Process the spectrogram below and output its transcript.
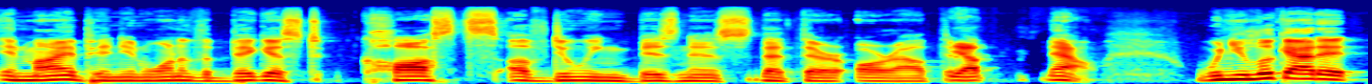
in my opinion one of the biggest costs of doing business that there are out there Yep. now when you look at it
